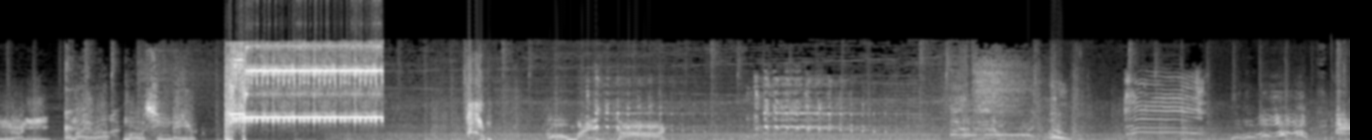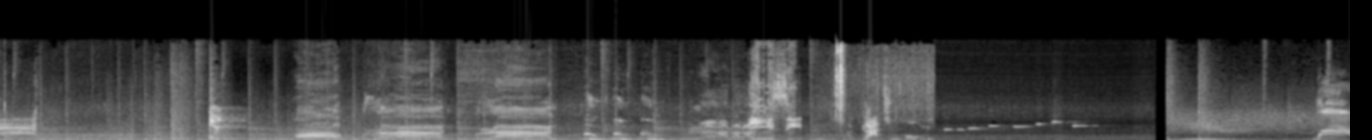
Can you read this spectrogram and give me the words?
何お前はもう死んでいる Oh my god! ああ Run! Run! Easy! I got you, homie! Whoa!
